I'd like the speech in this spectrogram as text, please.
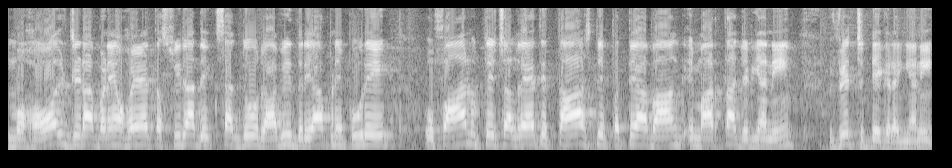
ਮਾਹੌਲ ਜਿਹੜਾ ਬਣਿਆ ਹੋਇਆ ਹੈ, ਤਸਵੀਰਾਂ ਦੇਖ ਸਕਦੇ ਹੋ। ਰਾਵੀ ਦਰਿਆ ਆਪਣੇ ਪੂਰੇ ਉਫਾਨ ਉੱਤੇ ਚੱਲ ਰਿਹਾ ਹੈ ਤੇ ਤਾਸ਼ ਦੇ ਪੱਤਿਆਂ ਵਾਂਗ ਇਮਾਰਤਾਂ ਜਿਹੜੀਆਂ ਨੇ ਵਿੱਚ ਡਿੱਗ ਰਹੀਆਂ ਨੇ।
